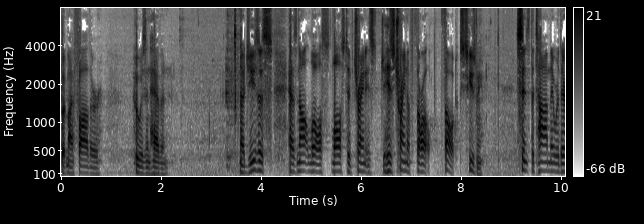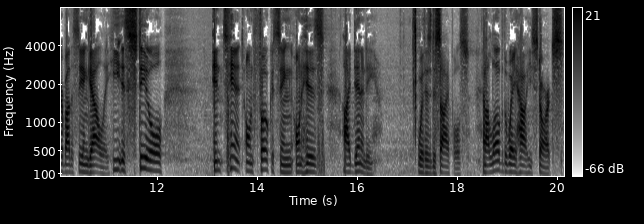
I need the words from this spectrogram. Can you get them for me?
but my Father who is in heaven. Now, Jesus has not lost, lost his, train, his, his train of thought, thought excuse me, since the time they were there by the sea in Galilee. He is still intent on focusing on his identity with his disciples. And I love the way how he starts.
